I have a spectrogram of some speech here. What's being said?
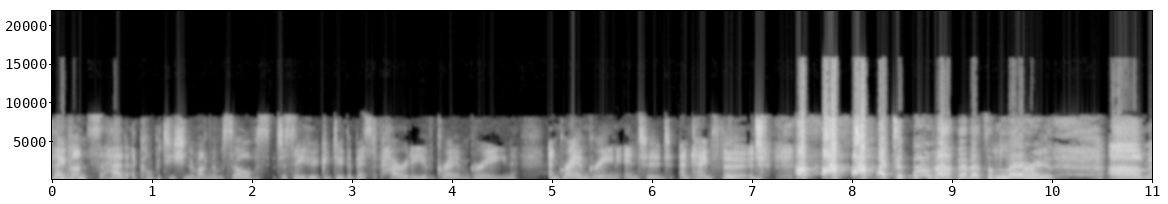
they once had a competition among themselves to see who could do the best parody of Graham Greene, and Graham Greene entered and came third. I didn't know about that. That's hilarious. Um,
